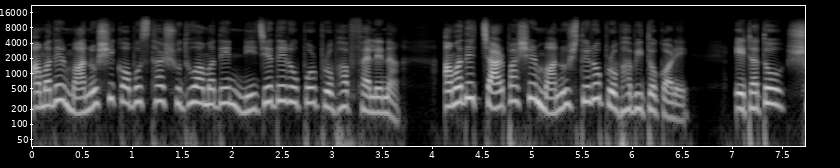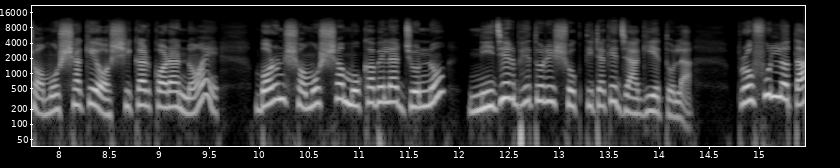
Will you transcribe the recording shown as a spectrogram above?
আমাদের মানসিক অবস্থা শুধু আমাদের নিজেদের ওপর প্রভাব ফেলে না আমাদের চারপাশের মানুষদেরও প্রভাবিত করে। এটা তো সমস্যাকে অস্বীকার করা নয় বরং সমস্যা মোকাবেলার জন্য নিজের ভেতরের শক্তিটাকে জাগিয়ে তোলা। প্রফুল্লতা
